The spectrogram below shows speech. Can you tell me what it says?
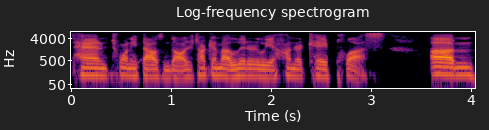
10 20 thousand dollars. You're talking about literally 100k plus. Um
